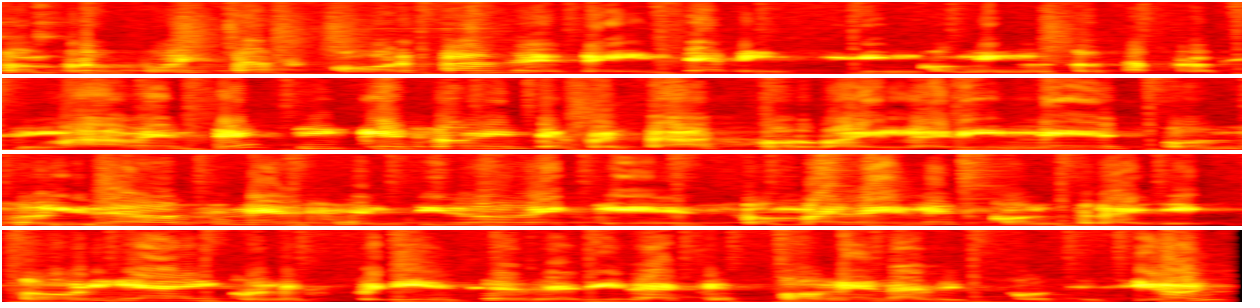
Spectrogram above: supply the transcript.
son propuestas cortas de 20 a 25 minutos aproximadamente y que son interpretadas por bailarines consolidados en el sentido de que son bailarines con trayectoria y con experiencias de vida que ponen a disposición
